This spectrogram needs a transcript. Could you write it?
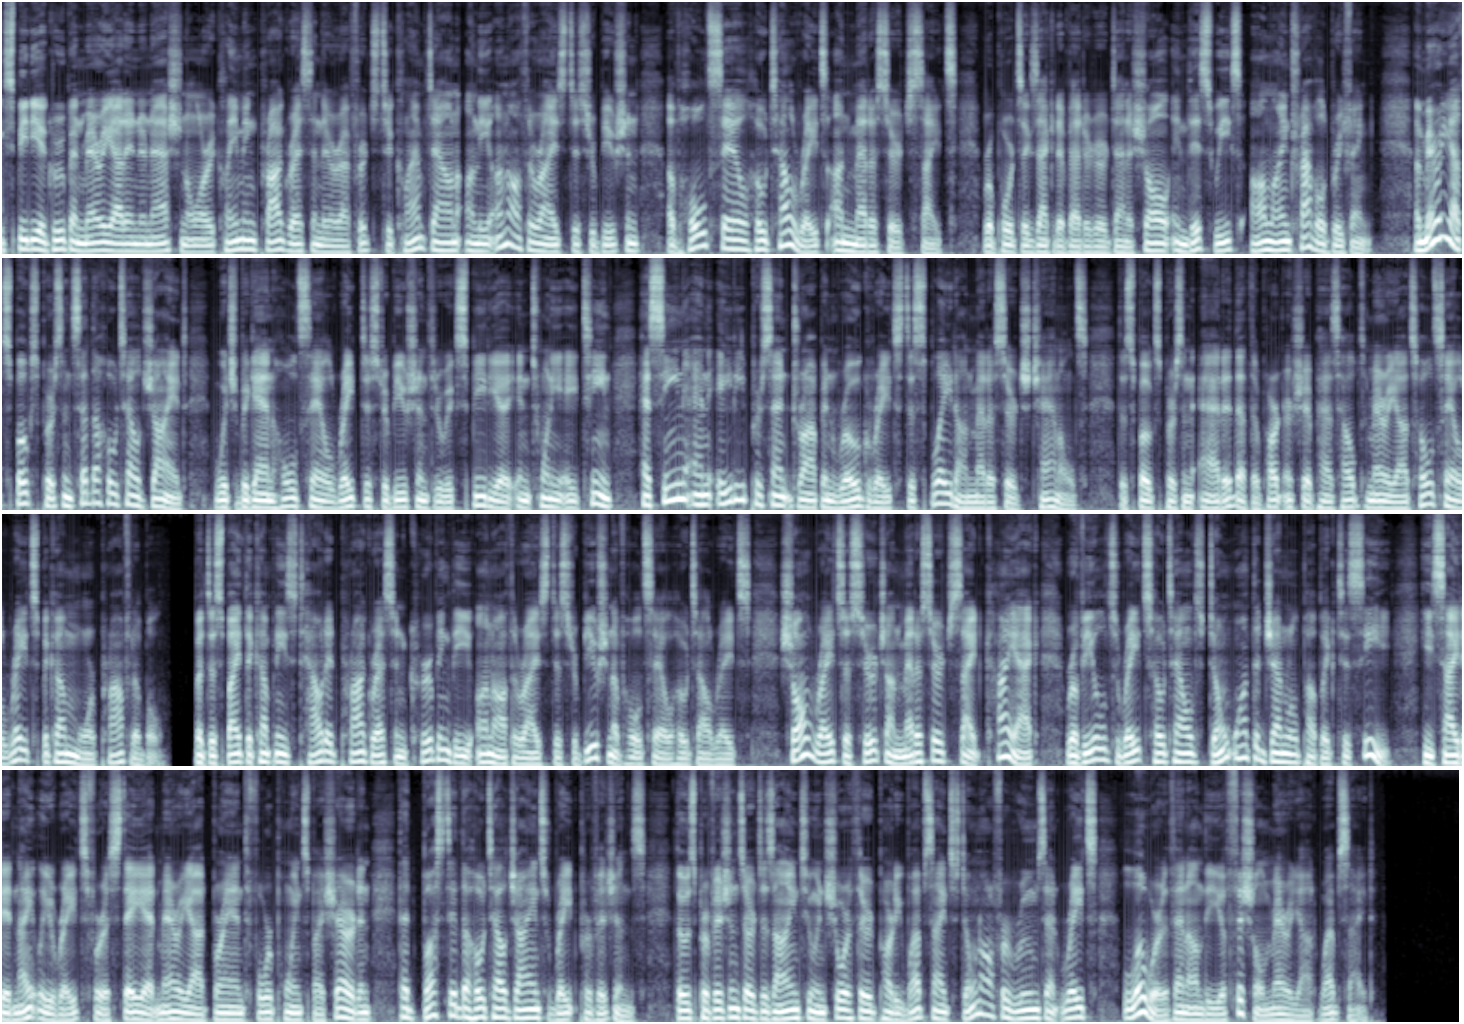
Expedia Group and Marriott International are claiming progress in their efforts to clamp down on the unauthorized distribution of wholesale hotel rates on metasearch sites, reports executive editor Dennis Schaal in this week's online travel briefing. A Marriott spokesperson said the hotel giant, which began wholesale rate distribution through Expedia in 2018, has seen an 80% drop in rogue rates displayed on metasearch channels. The spokesperson added that the partnership has helped Marriott's wholesale rates become more profitable. But despite the company's touted progress in curbing the unauthorized distribution of wholesale hotel rates, Schaal writes a search on metasearch site Kayak reveals rates hotels don't want the general public to see. He cited nightly rates for a stay at Marriott brand Four Points by Sheraton that busted the hotel giant's rate provisions. Those provisions are designed to ensure third party websites don't offer rooms at rates lower than on the official Marriott website.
